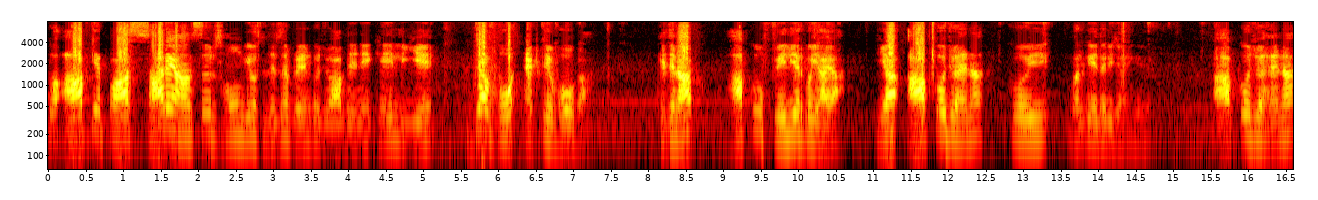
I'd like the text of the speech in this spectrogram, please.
تو آپ کے پاس سارے آنسرز ہوں گے اس لیزر برین کو جواب دینے کے لیے جب وہ ایکٹیو ہوگا۔ کہ جناب، آپ کو فیلئر کوئی آیا؟ یا آپ کو جو ہے نا کوئی، بلکہ ادھر ہی جائیں گے۔ آپ کو جو ہے نا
